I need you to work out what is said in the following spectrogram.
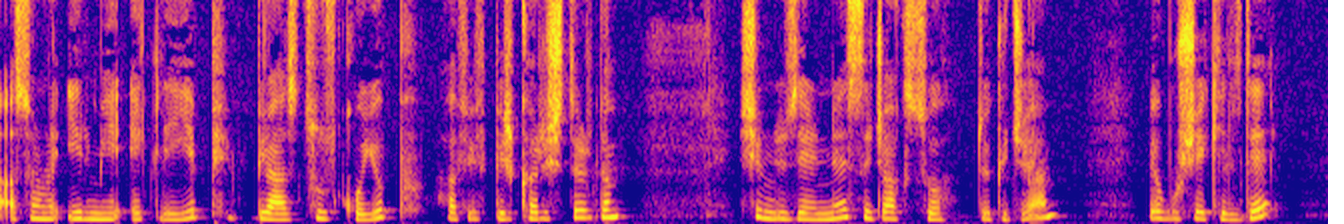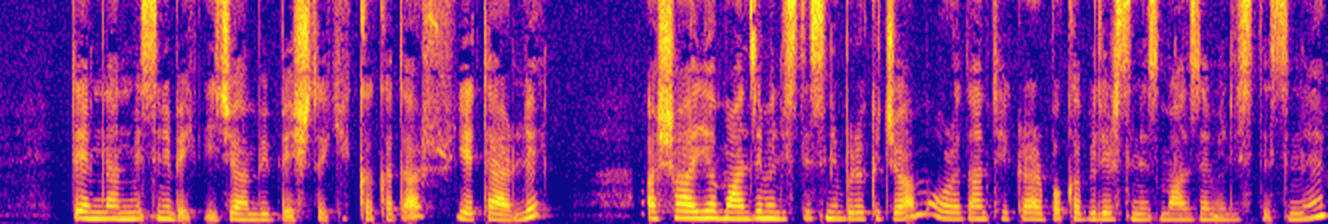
Daha sonra irmiği ekleyip biraz tuz koyup hafif bir karıştırdım. Şimdi üzerine sıcak su dökeceğim ve bu şekilde demlenmesini bekleyeceğim bir 5 dakika kadar yeterli. Aşağıya malzeme listesini bırakacağım. Oradan tekrar bakabilirsiniz malzeme listesine.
